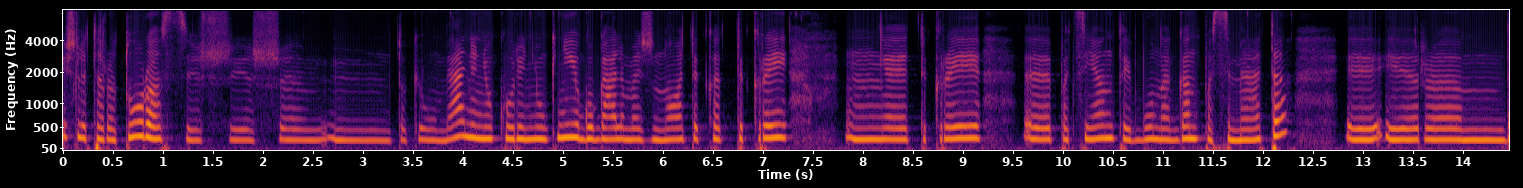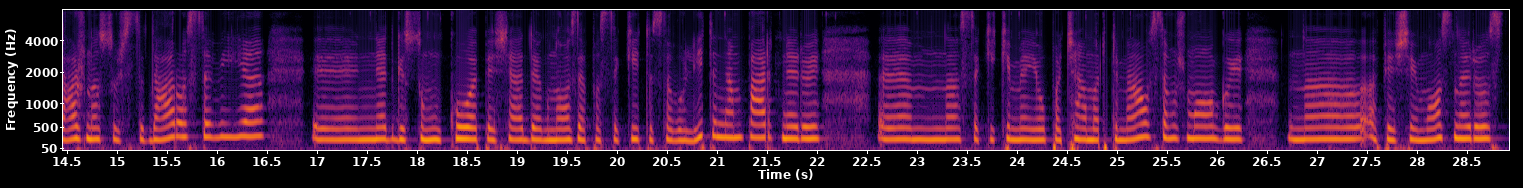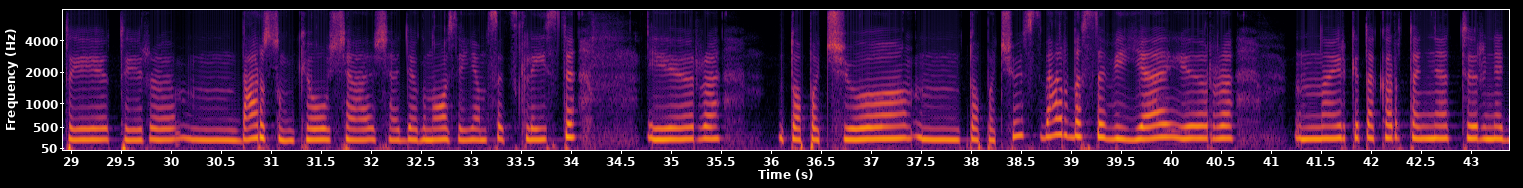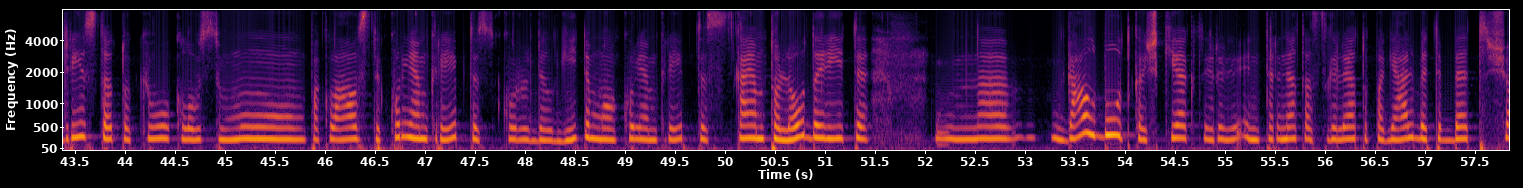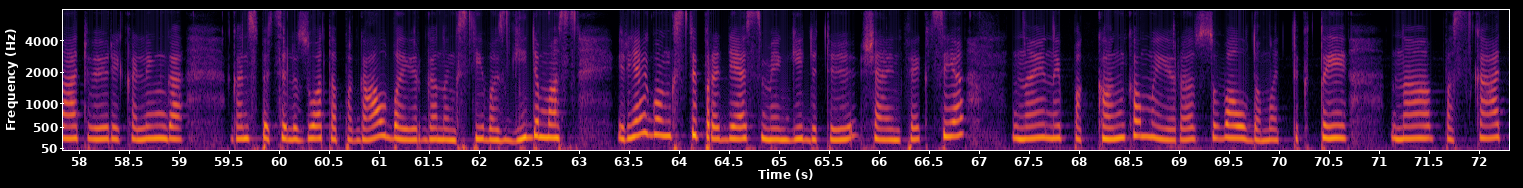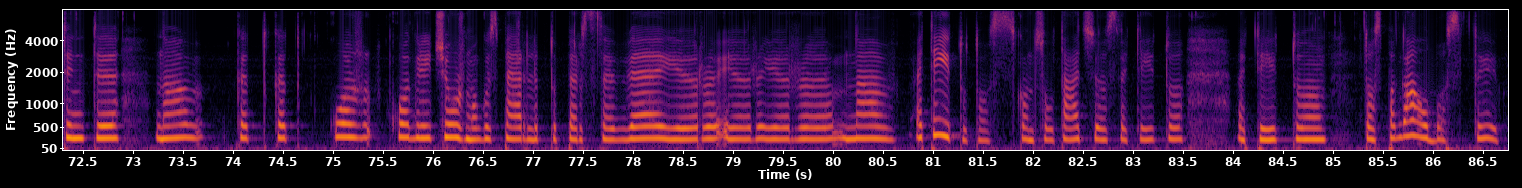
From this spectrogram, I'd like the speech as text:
iš literatūros, iš, iš m, tokių meninių kūrinių, knygų galime žinoti, kad tikrai, m, tikrai e, pacientai būna gan pasimetę e, ir dažnas užsidaro savyje, e, netgi sunku apie šią diagnozę pasakyti savo lytiniam partneriui, na, sakykime, jau pačiam artimiausiam žmogui, na, apie šeimos narius, tai, tai ir mm, dar sunkiau šią, šią diagnozę jiems atskleisti. Ir tuo pačiu, mm, tuo pačiu jis verda savyje ir, na ir kitą kartą net ir nedrįsta tokių klausimų paklausti, kur jam kreiptis, kur dėl gydimo, kur jam kreiptis, ką jam toliau daryti na, galbūt kažkiek tai ir internetas galėtų pagelbėti, bet šiuo atveju reikalinga gan specializuota pagalba ir gan ankstyvas gydimas. Ir jeigu anksti pradėsime gydyti šią infekciją, na, jinai pakankamai yra suvaldoma. Tik tai, na, paskatinti, na, kad, kad kuo, kuo greičiau žmogus perliptų per save ir, ir, ir na, ateitų tos konsultacijos, ateitų, ateitų tos pagalbos. Taip.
